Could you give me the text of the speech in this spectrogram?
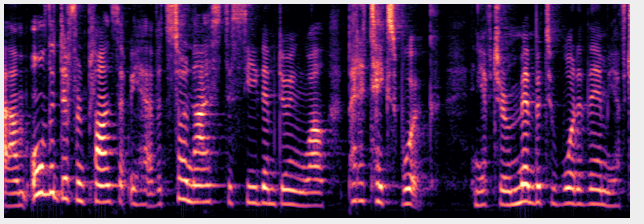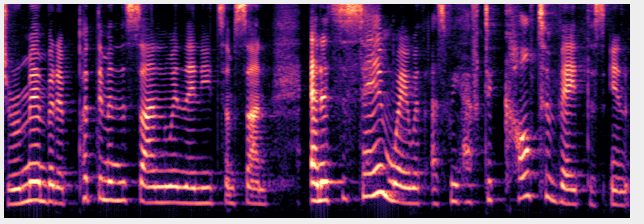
um, all the different plants that we have. It's so nice to see them doing well, but it takes work and you have to remember to water them. You have to remember to put them in the sun when they need some sun. And it's the same way with us. We have to cultivate this in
